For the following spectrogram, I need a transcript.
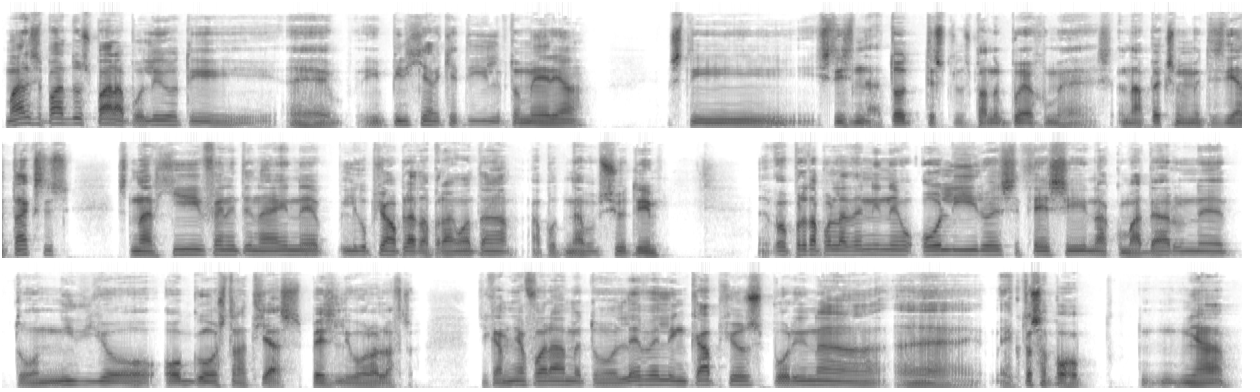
Μ' άρεσε πάντως πάρα πολύ ότι ε, υπήρχε αρκετή λεπτομέρεια στη, στις δυνατότητες που έχουμε να παίξουμε με τις διατάξεις. Στην αρχή φαίνεται να είναι λίγο πιο απλά τα πράγματα από την άποψη ότι ε, πρώτα απ' όλα δεν είναι όλοι οι ήρωες σε θέση να κουμαντάρουν τον ίδιο όγκο στρατιάς. Παίζει λίγο ρόλο αυτό. Και καμιά φορά με το leveling κάποιος μπορεί να, ε, εκτός από μια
